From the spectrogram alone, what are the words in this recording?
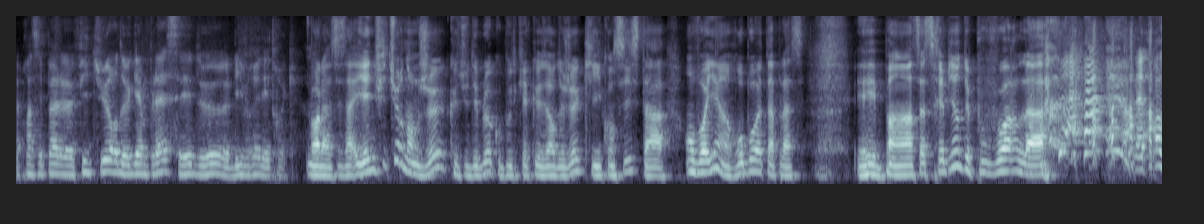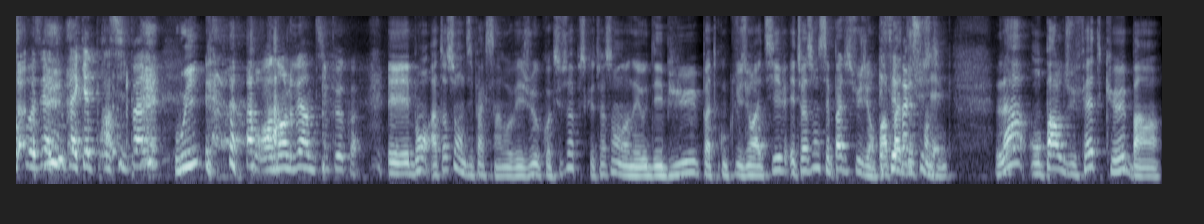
la principale feature de gameplay, c'est de livrer des trucs. Voilà, c'est ça. Il y a une feature dans le jeu que tu débloques au bout de quelques heures de jeu qui consiste à envoyer un robot à ta place. Et ben, ça serait bien de pouvoir la. la transposer à toute la quête principale oui, pour en enlever un petit peu, quoi. Et bon, attention, on dit pas que c'est un mauvais jeu ou quoi que ce soit, parce que de toute façon, on en est au début, pas de conclusion hâtive, et de toute façon, c'est pas le sujet, on parle pas, pas de Death. Là, on parle du fait que, ben,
